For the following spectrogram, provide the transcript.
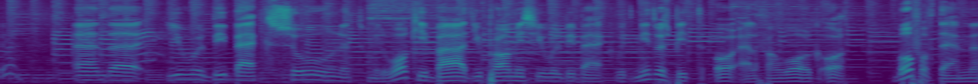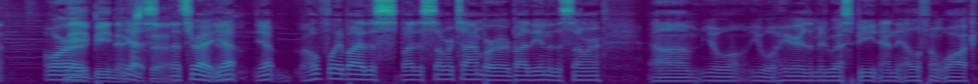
good. And uh, you will be back soon to Milwaukee, but you promise you will be back with Midwest Beat or Elephant Walk or both of them. Or Maybe next, Yes, uh, that's right. yeah. Yep, yep. Hopefully by this by this summertime or by the end of the summer, um, you will you will hear the Midwest Beat and the Elephant Walk,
